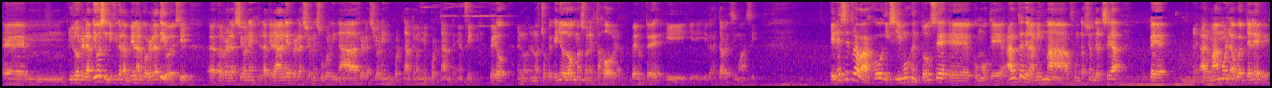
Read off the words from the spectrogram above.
Em, y lo relativo significa también algo relativo, es decir, eh, relaciones laterales, relaciones subordinadas, relaciones importantes, menos importantes, en fin. Pero en, nuestro pequeño dogma son estas obras, ven ustedes, y las establecimos así. En ese trabajo hicimos entonces, eh, como que antes de la misma fundación del SEA, eh, armamos la web del EPE.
